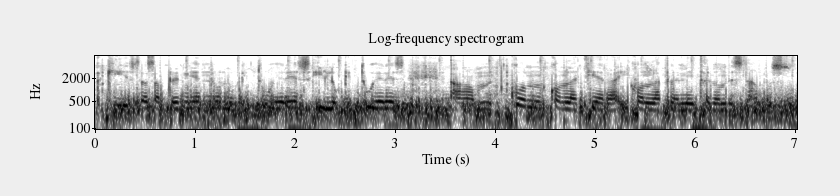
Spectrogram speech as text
aquí estás aprendiendo lo que tú eres y lo que tú eres con, con la tierra y con la planeta donde estamos.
